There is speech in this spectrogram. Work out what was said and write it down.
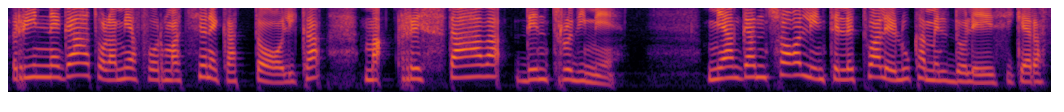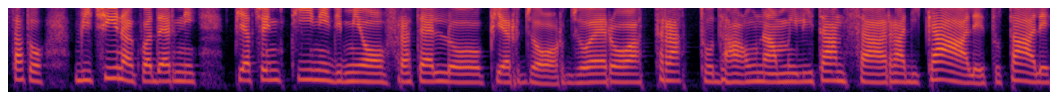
rinnegato la mia formazione cattolica, ma restava dentro di me mi agganciò l'intellettuale Luca Meldolesi, che era stato vicino ai quaderni piacentini di mio fratello Pier Giorgio. Ero attratto da una militanza radicale, totale.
